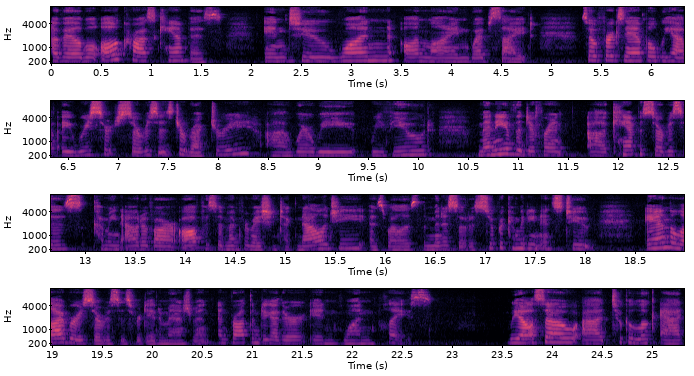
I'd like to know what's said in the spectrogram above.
available all across campus into one online website so for example, we have a research services directory uh, where we reviewed many of the different uh, campus services coming out of our Office of Information Technology, as well as the Minnesota Supercomputing Institute, and the library services for data management, and brought them together in one place. We also uh, took a look at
